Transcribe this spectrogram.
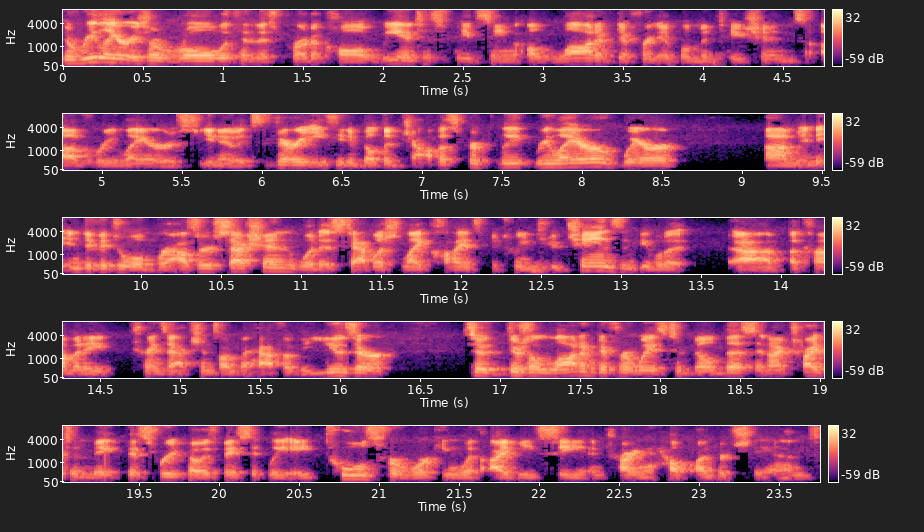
the relayer is a role within this protocol. We anticipate seeing a lot of different implementations of relayers. You know, it's very easy to build a JavaScript relayer where um, an individual browser session would establish light clients between two chains and be able to uh, accommodate transactions on behalf of a user. So there's a lot of different ways to build this, and I tried to make this repo as basically a tools for working with IBC and trying to help understand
